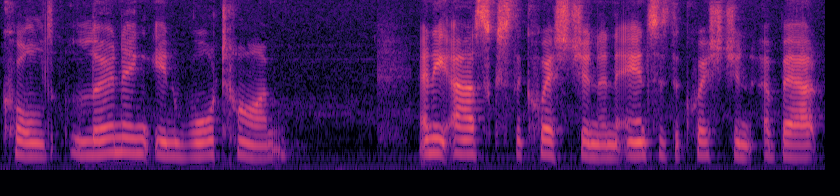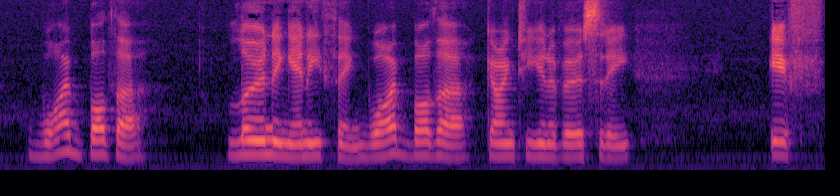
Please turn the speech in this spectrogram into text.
called Learning in Wartime and he asks the question and answers the question about why bother learning anything? Why bother going to university if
